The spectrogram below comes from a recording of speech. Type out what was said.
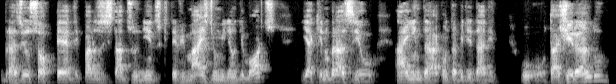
O Brasil só perde para os Estados Unidos, que teve mais de um milhão de mortos, e aqui no Brasil ainda a contabilidade está girando,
